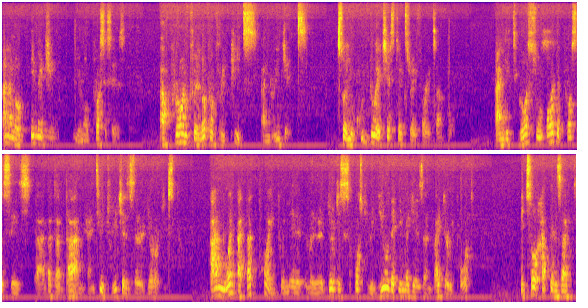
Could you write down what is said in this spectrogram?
analog imaging, you know, processes are prone to a lot of repeats and rejects. So you could do a chest x-ray, for example, and it goes through all the processes uh, that are done until it reaches the radiologist. And when at that point, when the radiologist is supposed to review the images and write a report, it so happens that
